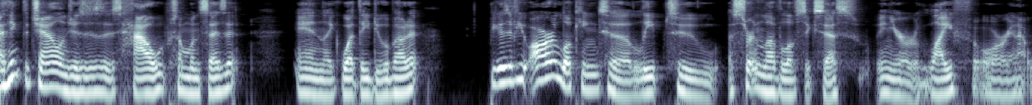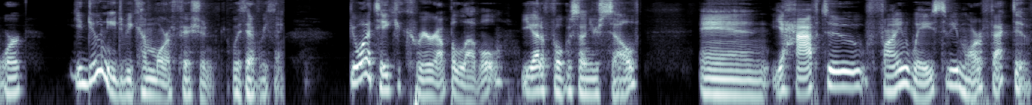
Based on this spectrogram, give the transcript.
I think the challenge is, is, is how someone says it and like what they do about it. Because if you are looking to leap to a certain level of success in your life or in at work, you do need to become more efficient with everything. If you want to take your career up a level, you got to focus on yourself and you have to find ways to be more effective.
